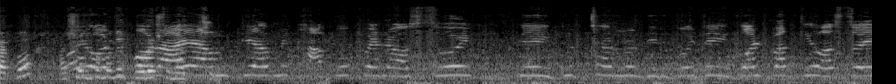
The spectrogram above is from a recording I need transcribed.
দেখো। আর সোম তোমাদের পড়ে শোনাচ্ছে আজকে আমি খাব পেরে অসই এই গুচ্ছানো দিন কইতে ইগল পাখি হসই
